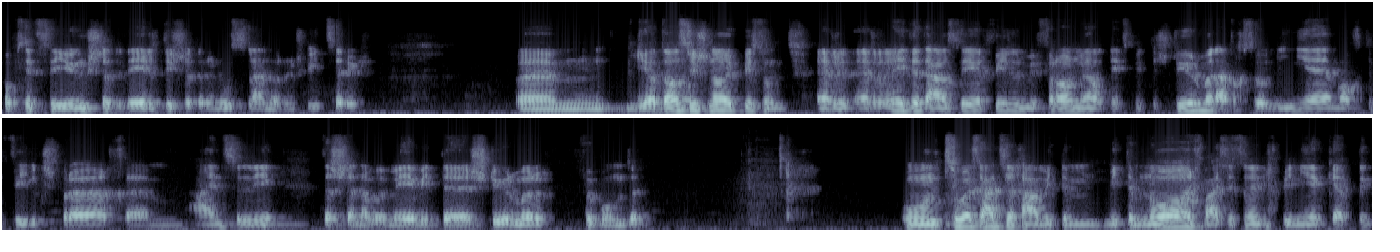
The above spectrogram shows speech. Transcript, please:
ob es jetzt der Jüngste oder der Älteste oder ein Ausländer oder ein Schweizer ist. Ähm, ja, das ist noch etwas und er, er redet auch sehr viel, vor allem halt jetzt mit den Stürmern, einfach so Linien, macht er viel Gespräche, ähm, einzelne, das ist dann aber mehr mit den Stürmern verbunden. Und zusätzlich auch mit dem, mit dem Noah, ich weiß jetzt nicht, ich bin nie Captain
